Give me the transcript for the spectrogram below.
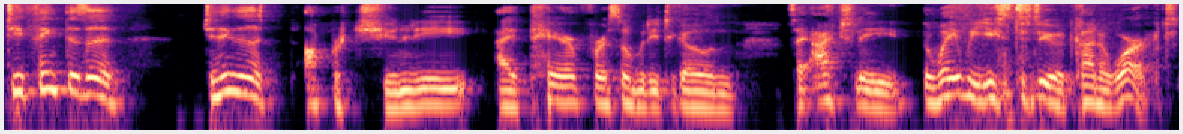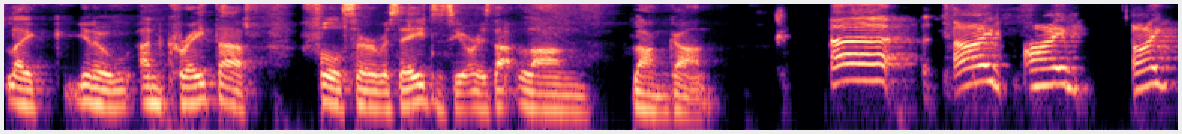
Do you think there's a do you think there's an opportunity out there for somebody to go and say, actually, the way we used to do it kind of worked, like, you know, and create that full service agency, or is that long, long gone? Uh, I, I I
